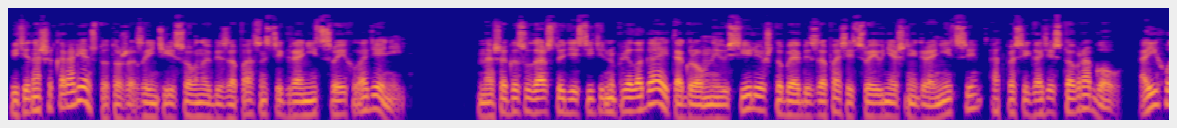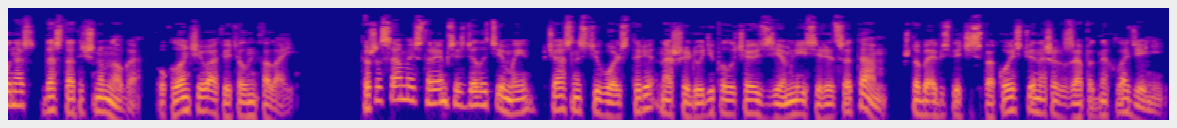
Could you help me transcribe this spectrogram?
Ведь и наше королевство тоже заинтересовано в безопасности границ своих владений. Наше государство действительно прилагает огромные усилия, чтобы обезопасить свои внешние границы от посягательства врагов, а их у нас достаточно много, уклончиво ответил Николай. То же самое стараемся сделать и мы. В частности, в Ольстере наши люди получают земли и селятся там, чтобы обеспечить спокойствие наших западных владений.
